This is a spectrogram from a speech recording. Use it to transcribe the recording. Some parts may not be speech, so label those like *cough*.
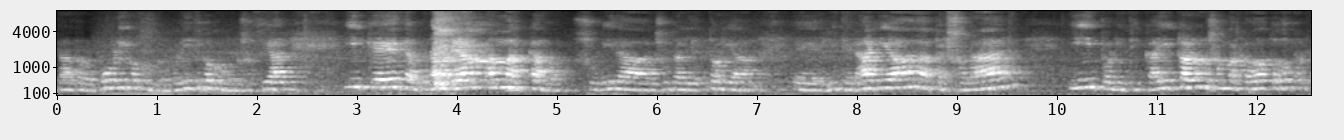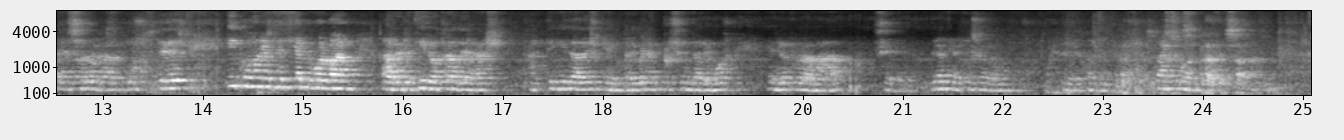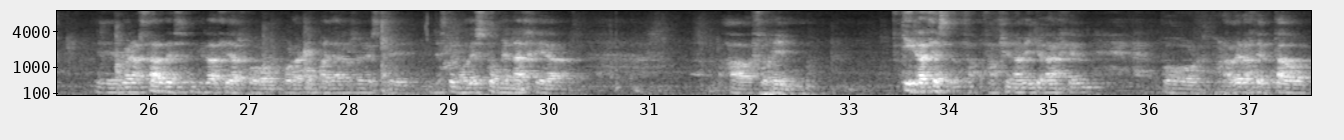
tanto lo público como lo político, como lo social, y que de alguna manera han marcado su vida, su trayectoria eh, literaria, personal, y política. Y claro, nos han marcado a todos porque han sido para todos ustedes. Y como les decía, que vuelvan a repetir otra de las actividades que en breve les presentaremos en el programa Gracias, José Ramón. Gracias, gracias Ana. Eh, buenas tardes y gracias por, por acompañarnos en este, en este, modesto homenaje a, a Zorín. Y gracias también a Miguel Ángel por, por haber aceptado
